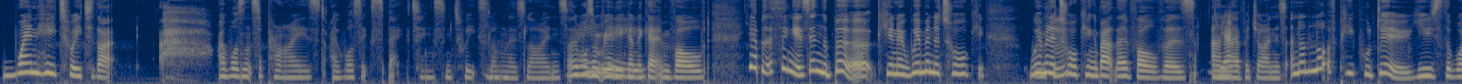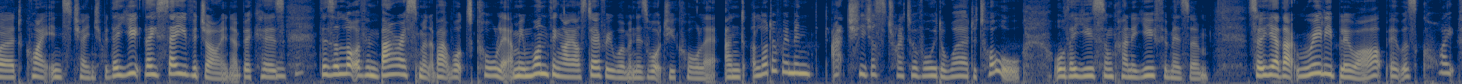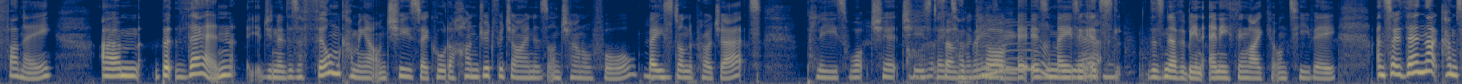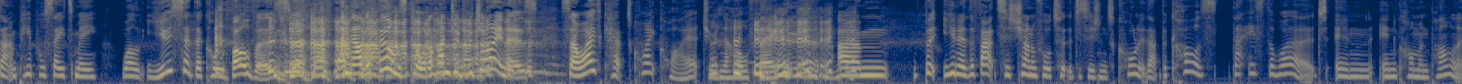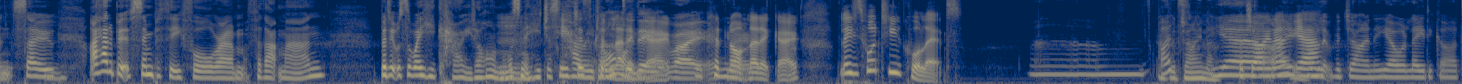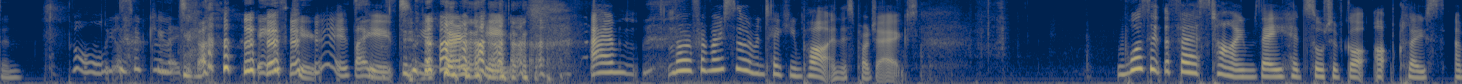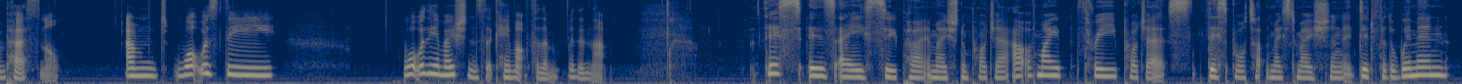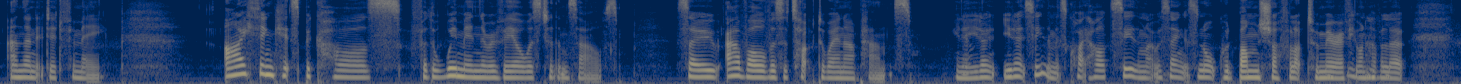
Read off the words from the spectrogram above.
When he tweeted that, I wasn't surprised. I was expecting some tweets along mm. those lines. I wasn't really going to get involved. Yeah, but the thing is, in the book, you know, women are talking. Women are mm-hmm. talking about their vulvas and Yep. their vaginas, and a lot of people do use the word quite interchangeably. They they say vagina because mm-hmm. there's a lot of embarrassment about what to call it. I mean, one thing I asked every woman is, "What do you call it?" And a lot of women actually just try to avoid a word at all, or they use some kind of euphemism. So yeah, that really blew up. It was quite funny. Um, but then, you know, there's a film coming out on Tuesday called 100 Vaginas on Channel 4 mm-hmm. based on the project. Please watch it Tuesday, sounds 10 o'clock. It is amazing. Yeah. It's There's never been anything like it on TV. And so then that comes out, and people say to me, Well, you said they're called vulvas, and now the film's called 100 Vaginas. So I've kept quite quiet during the whole thing. Um, but you know, the fact is, Channel Four took the decision to call it that because that is the word in in common parlance. So Hmm. I had a bit of sympathy for um for that man, but it was the way he carried on, wasn't it? He just. He carried just couldn't on. let it go. he? Right, He could not let it go. Ladies, what do you call it? Um, A I'd- vagina. Yeah, Vagina, I yeah. call it vagina. Yeah, or Lady Garden. Oh, you're so cute. Lady it is cute. it's Thanks. cute. You're very cute. Um, Laura, for most of the women taking part in this project, was it the first time they had sort of got up close and personal? And what was the what were the emotions that came up for them within that? This is a super emotional project. Out of my three projects, this brought up the most emotion. It did for the women, and then it did for me. I think it's because for the women, the reveal was to themselves. So our vulvas are tucked away in our pants. You know, you don't you don't see them. It's quite hard to see them. Like we're saying, it's an awkward bum shuffle up to a mirror if you want to have a look.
